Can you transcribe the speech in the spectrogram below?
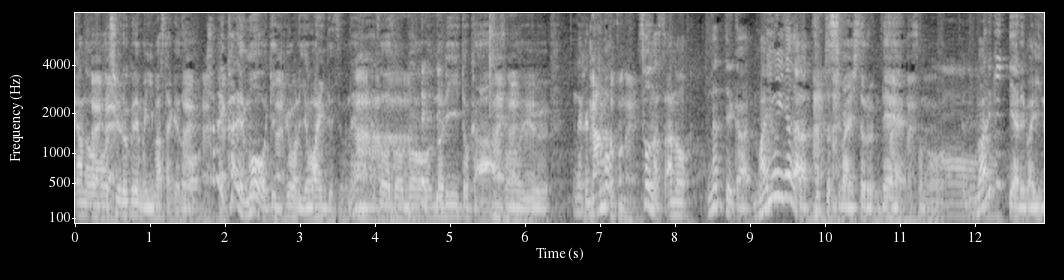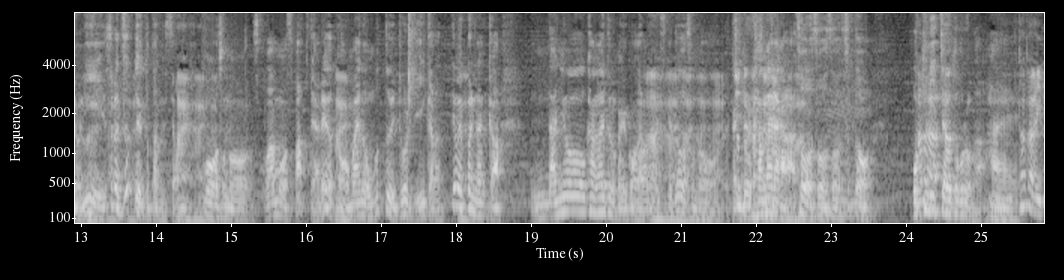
あのはいはい。収録でも言いましたけど、はいはいはい。彼彼も結局弱いんですよね、はいそうそうのノリとかはいはいはい。そういうなんかガンと来ない。そうなんです。あのなんていうか迷いながらずっと芝居しとるんで、はいはいはい。その割り切ってやればいいのに、それはずっと言っとったんですよ、はいはいはい。もうそのそこはもうスパッとやれよと、はい。お前の思っとる通りでいいからってでもやっぱりなんか何を考えてるのかよくわからないですけど、はいろいろ考えながらちょっとそうそうそうちょっと置きに行っちゃうところが、はい。ただ一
